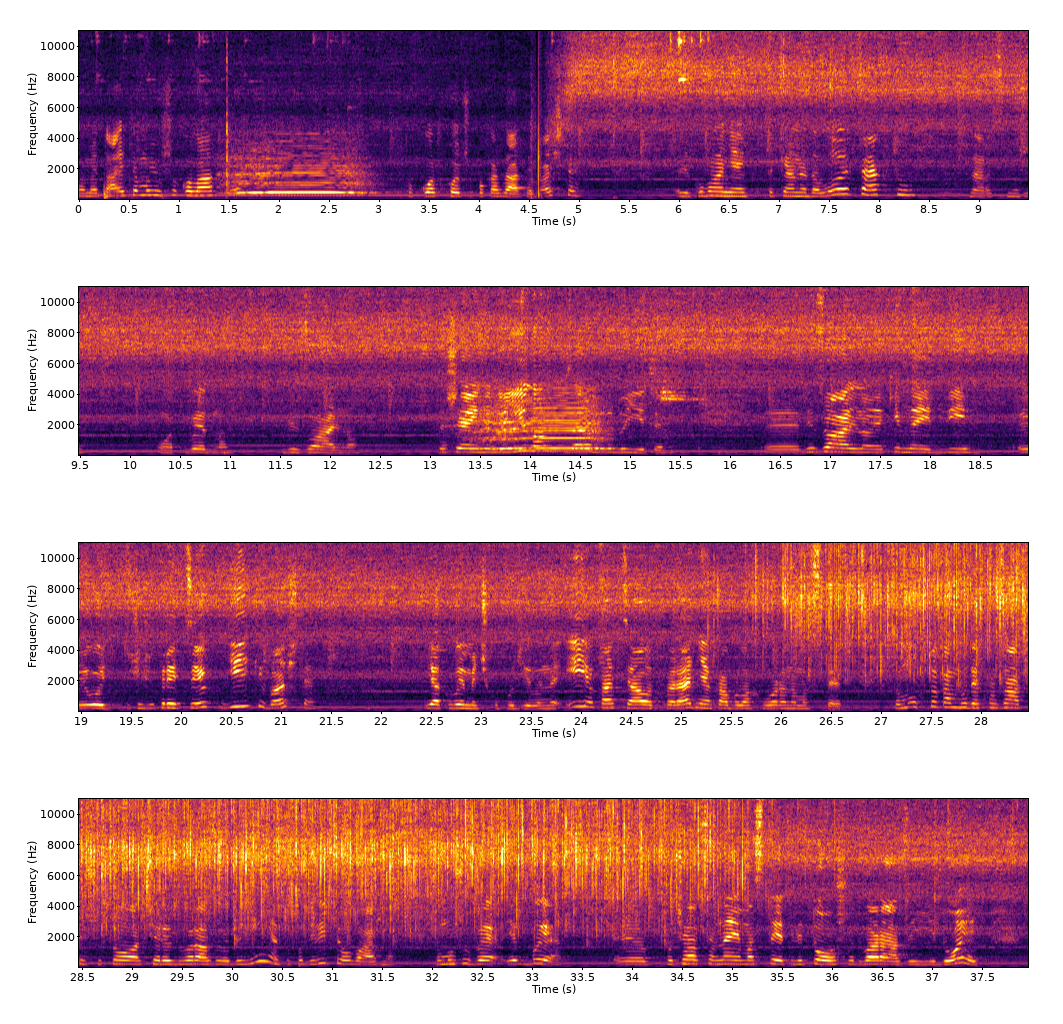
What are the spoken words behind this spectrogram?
Пам'ятаєте мою шоколадку? Так от хочу показати, бачите? Лікування таке не дало ефекту. Зараз може. От, видно візуально. Те, що я її не доїла, зараз буду доїти. Е, візуально, які в неї дві, е, ой, точніше три цих дійки, бачите? Як вимічку поділене. І яка ця от передня, яка була хвора на мастит. Тому хто там буде казати, що то через дворазове доїння, то подивіться уважно. Тому що якби е, почався в неї мастит від того, що два рази її доять,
